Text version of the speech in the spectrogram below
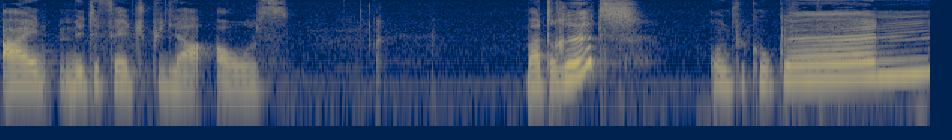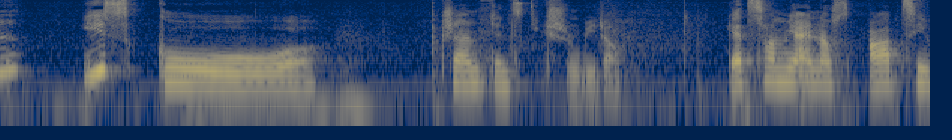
einen Mittelfeldspieler aus Madrid. Und wir gucken Isco. Champions League schon wieder. Jetzt haben wir einen aus AC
